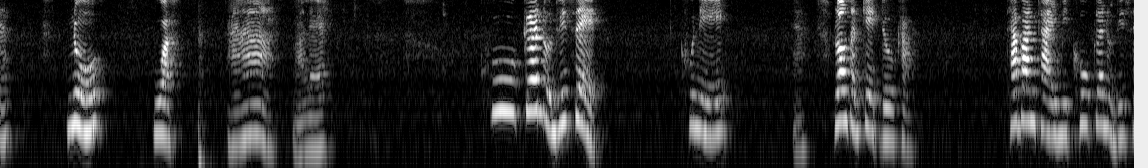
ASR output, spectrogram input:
นะ หนูวัวอ่ามาแล้ว คู่เกื้อหนุนพิเศษ คู่นี้นะลองสังเกตดูค่ะ ถ้าบ้านใครมีคู่เกื้อหนุนพิเศ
